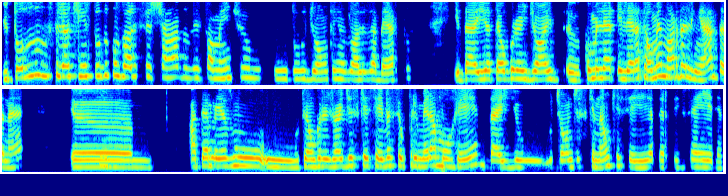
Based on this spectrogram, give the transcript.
e todos os filhotinhos, tudo com os olhos fechados, e somente o, o do John tem os olhos abertos. E daí até o Greyjoy, uh, como ele era, ele era até o menor da linhada, né? Uh, até mesmo o Theon Greyjoy disse que esse aí vai ser o primeiro a morrer, daí o, o John disse que não, que esse aí ia pertencer a ele. Né?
